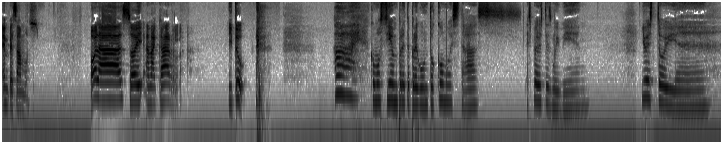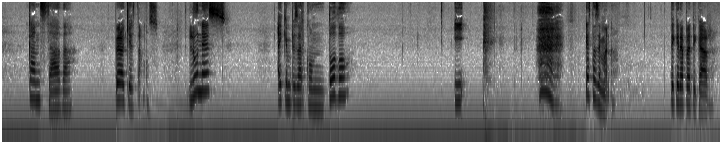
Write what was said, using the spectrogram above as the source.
Empezamos. Hola, soy Ana Carla. ¿Y tú? Ay, como siempre te pregunto, ¿cómo estás? Espero estés muy bien. Yo estoy eh, cansada, pero aquí estamos. Lunes, hay que empezar con todo. Y esta semana te quería platicar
